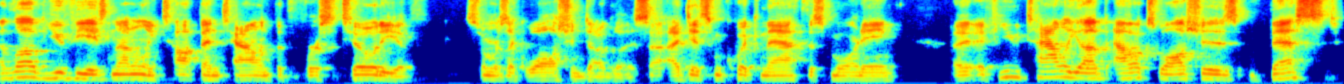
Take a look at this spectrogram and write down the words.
I love UVA's not only top end talent, but the versatility of swimmers like Walsh and Douglas. I, did some quick math this morning. Uh, if you tally up Alex Walsh's best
